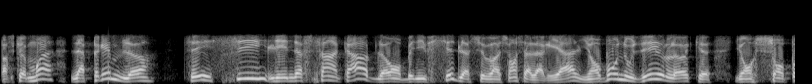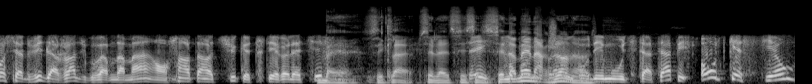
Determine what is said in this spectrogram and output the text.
parce que moi, la prime, là, sais, si les 900 cadres là, ont bénéficié de la subvention salariale, ils ont beau nous dire là, qu'ils ne sont pas servis de l'argent du gouvernement. On s'entend dessus que tout est relatif? Ben, c'est clair. C'est, le même argent. Là. Pour des maudits tatas. Puis, autre question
